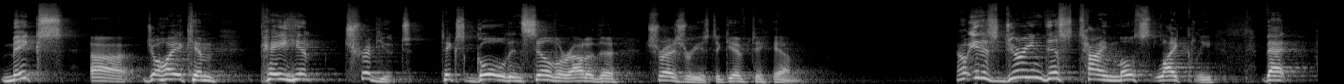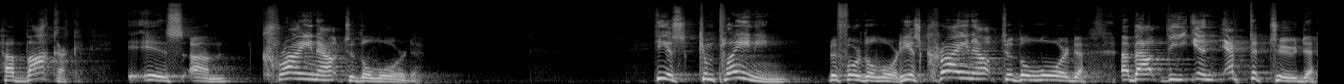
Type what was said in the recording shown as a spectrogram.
makes uh, Jehoiakim pay him tribute, takes gold and silver out of the treasuries to give to him. Now, it is during this time, most likely, that Habakkuk is um, crying out to the Lord. He is complaining before the Lord. He is crying out to the Lord about the ineptitude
